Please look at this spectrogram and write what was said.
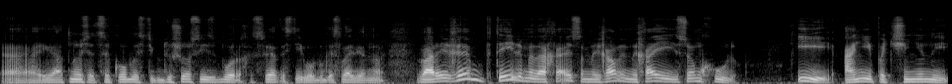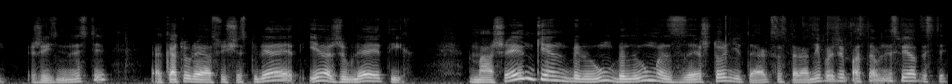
и относятся к области, к душоса и сборах, святости его благословенного. Варейгем птейли мелахайса михави михаи и сом хулю. И они подчинены жизненности, э, которая осуществляет и оживляет их. Машенкен белум белума зе, что не так со стороны противопоставленной святости.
